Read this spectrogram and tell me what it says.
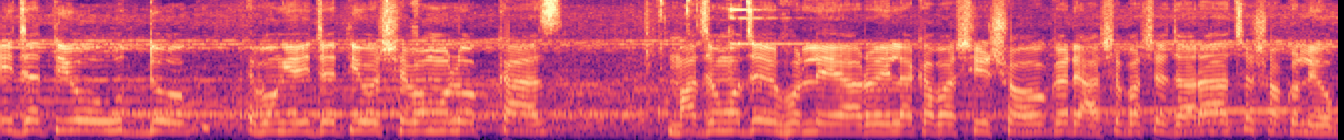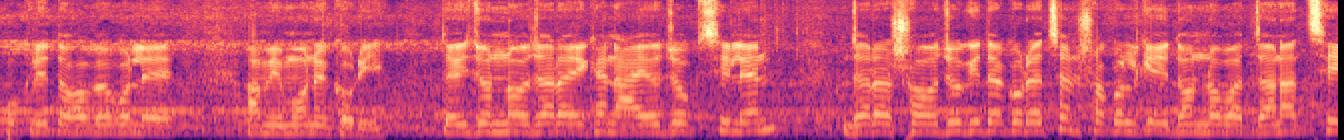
এই জাতীয় উদ্যোগ এবং এই জাতীয় সেবামূলক কাজ মাঝে মাঝে হলে আরও এলাকাবাসীর সহকারে আশেপাশে যারা আছে সকলে উপকৃত হবে বলে আমি মনে করি। তো এই জন্য যারা এখানে আয়োজক ছিলেন, যারা সহযোগিতা করেছেন, সকলকেই ধন্যবাদ জানাচ্ছি।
